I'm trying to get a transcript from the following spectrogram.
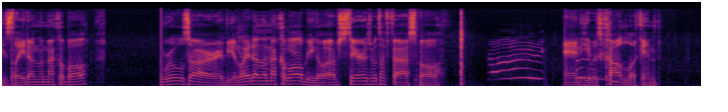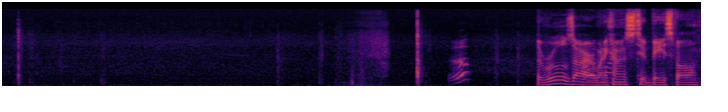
He's late on the knuckleball. Rules are if you late on the knuckleball, we go upstairs with a fastball. And he was caught looking. The rules are when it comes to baseball,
